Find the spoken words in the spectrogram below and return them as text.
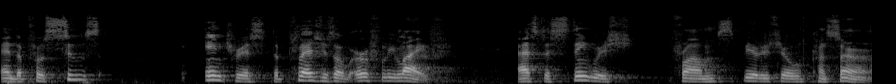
and the pursuits, interests, the pleasures of earthly life, as distinguished from spiritual concern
